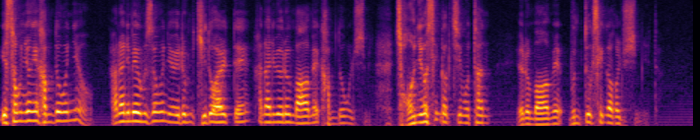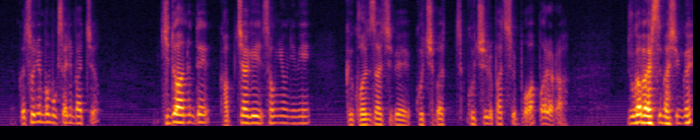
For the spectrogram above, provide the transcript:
이 성령의 감동은요. 하나님의 음성은요. 여러분 기도할 때 하나님 여러분 마음에 감동을 주십니다. 전혀 생각지 못한 여러분 마음에 문득 생각을 주십니다. 그 소년보 목사님 봤죠? 기도하는데 갑자기 성령님이 그 권사 집에 고추밭 고추를 밭을 뽑아 버려라. 누가 말씀하신 거예요?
